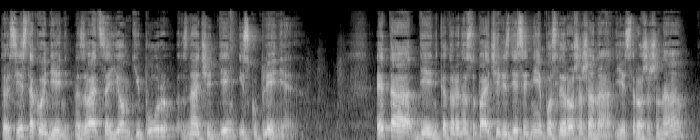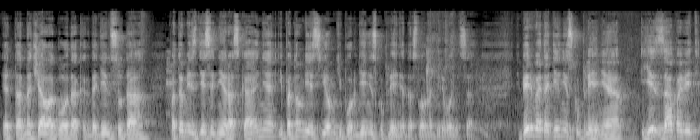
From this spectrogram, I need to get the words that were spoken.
То есть есть такой день, называется Йом-Кипур, значит день искупления. Это день, который наступает через 10 дней после Роша Шана. Есть Роша Шана, это начало года, когда день суда. Потом есть 10 дней раскаяния, и потом есть Йом-Кипур, день искупления, дословно переводится. Теперь в этот день искупления есть заповедь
